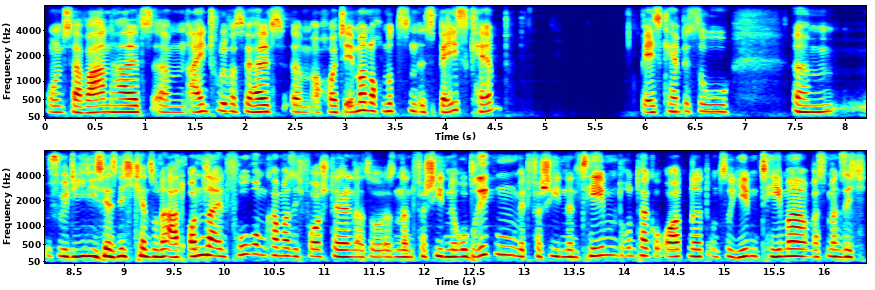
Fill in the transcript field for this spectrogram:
Und da waren halt ähm, ein Tool, was wir halt ähm, auch heute immer noch nutzen, ist Basecamp. Basecamp ist so, ähm, für die, die es jetzt nicht kennen, so eine Art Online-Forum kann man sich vorstellen. Also da sind dann verschiedene Rubriken mit verschiedenen Themen drunter geordnet und zu jedem Thema, was man sich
